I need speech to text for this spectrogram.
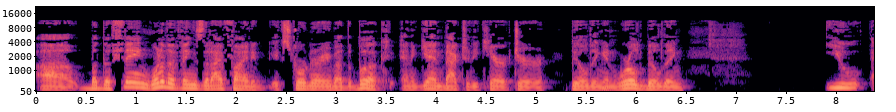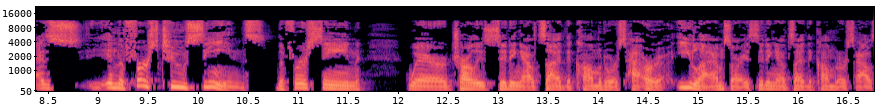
Uh, but the thing, one of the things that I find extraordinary about the book, and again back to the character building and world building, you as in the first two scenes, the first scene where Charlie's sitting outside the Commodore's house, or Eli, I'm sorry, sitting outside the Commodore's house,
